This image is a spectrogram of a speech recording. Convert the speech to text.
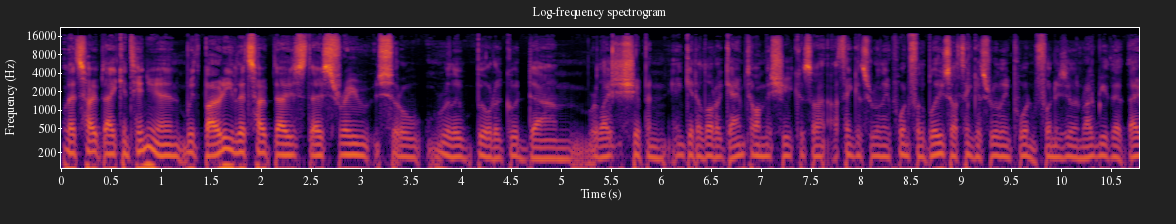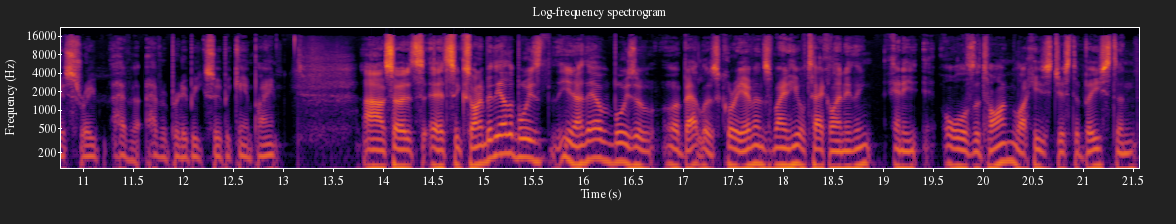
let's hope they continue. And with Beaudy, let's hope those those three sort of really build a good um, relationship and, and, get a lot of game time this year because I, I, think it's really important for the Blues. I think it's really important for New Zealand rugby that those three have a, have a pretty big super campaign. Uh, so it's it's exciting. But the other boys, you know, the other boys are, are battlers. Corey Evans, I mean, he'll tackle anything, any all of the time. Like he's just a beast and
